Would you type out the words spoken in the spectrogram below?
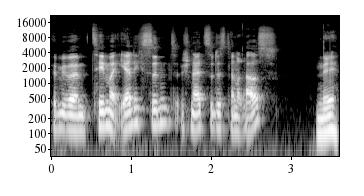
wenn wir beim Thema ehrlich sind, schneidest du das dann raus? Nee.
